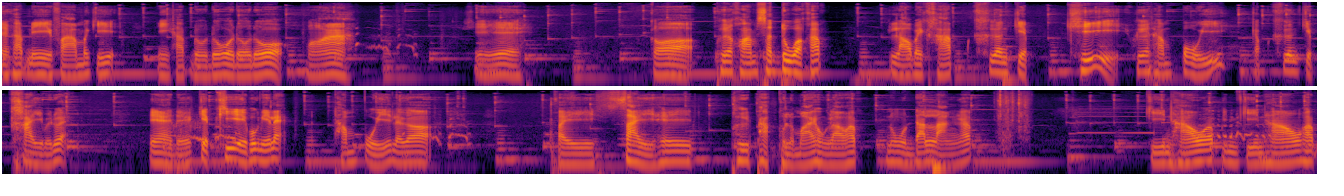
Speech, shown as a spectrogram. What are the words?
นะครับ นี่ฟาร์มเมื่อกี้นี่ครับโดโดโดโดมาโอเคก็เพื่อความสะดวกครับ เราไปครับเครื่องเก็บขี้เพื่อทำปุ๋ยกับเครื่องเก็บไข่ไปด้วยเนี่ยเดี๋ยวเก็บขี้ไอ้พวกนี้แหละทำปุ๋ยแล้วก็ไปใส่ให้พืชผักผลไม้ของเราครับนู่นด้านหลังครับกรีนเฮาส์ครับเป็นกรีนเฮาส์ครับ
